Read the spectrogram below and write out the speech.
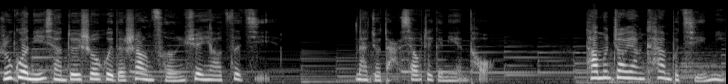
如果你想对社会的上层炫耀自己，那就打消这个念头，他们照样看不起你。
